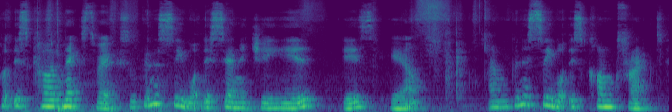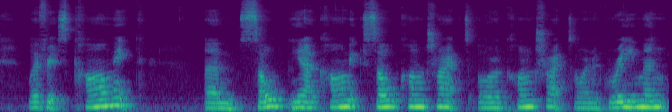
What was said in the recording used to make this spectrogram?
put this card next to it because we're going to see what this energy here is here. And we're going to see what this contract, whether it's karmic um, soul, you know, karmic soul contract or a contract or an agreement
